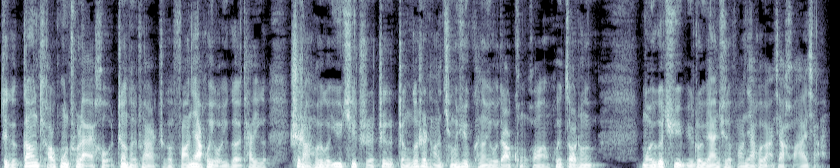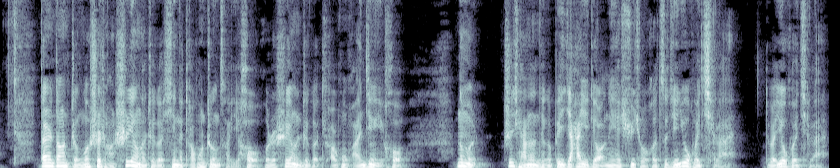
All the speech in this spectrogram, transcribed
这个刚调控出来以后，政策出来，这个房价会有一个它一个市场会有个预期值，这个整个市场的情绪可能有点恐慌，会造成某一个区域，比如说园区的房价会往下滑一下。但是当整个市场适应了这个新的调控政策以后，或者适应了这个调控环境以后，那么之前的这个被压抑掉那些需求和资金又会起来，对吧？又会起来。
